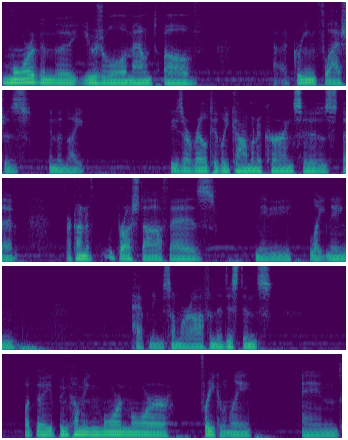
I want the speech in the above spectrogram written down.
more than the usual amount of uh, green flashes in the night. These are relatively common occurrences that are kind of brushed off as maybe lightning happening somewhere off in the distance. But they've been coming more and more frequently, and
